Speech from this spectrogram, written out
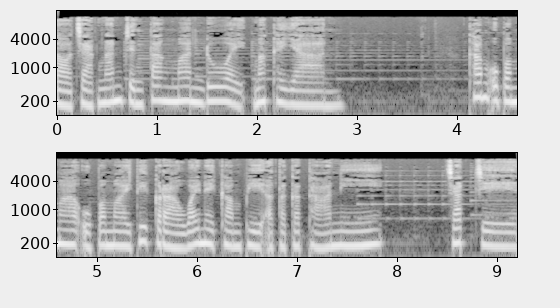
ต่อจากนั้นจึงตั้งมั่นด้วยมัคคยานคำอุปมาอุปไมยที่กล่าวไว้ในคำพีอัตกถานี้ ชัดเจน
